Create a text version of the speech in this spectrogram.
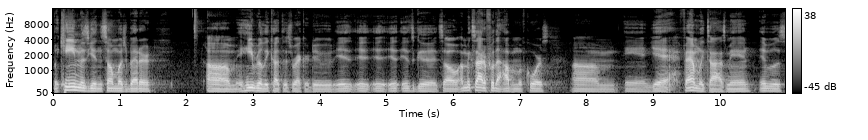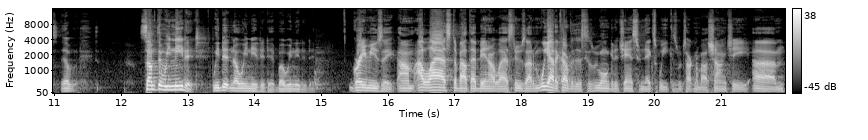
But Keem is getting so much better. Um, and he really cut this record, dude. It, it, it, it's good. So I'm excited for the album, of course. Um, and yeah, family ties, man. It was it, something we needed. We didn't know we needed it, but we needed it. Great music. Um, I last about that being our last news item. We got to cover this because we won't get a chance to next week because we're talking about Shang Chi. Um,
